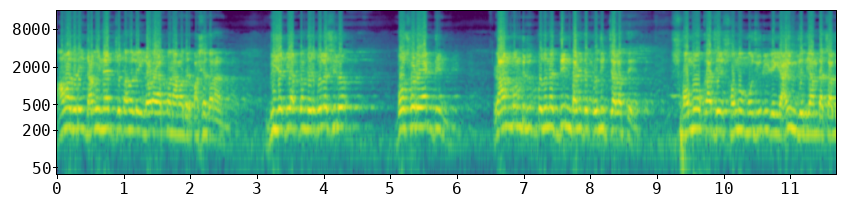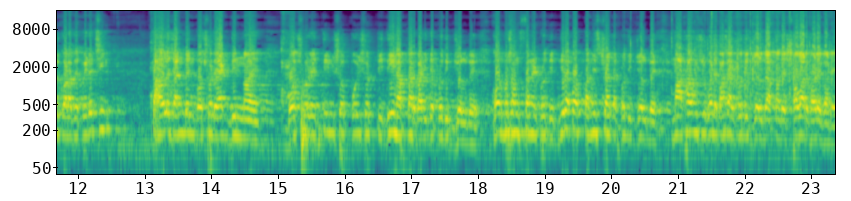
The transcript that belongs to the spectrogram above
আমাদের এই দাবি ন্যায্য, তাহলে এই লড়াই আপনারা আমাদের পাশে দাঁড়ান। বিজেপি আপনাদের বলেছিল, বছরে একদিন রাম মন্দির উদ্বোধনের দিন বাড়িতে প্রদীপ জ্বালাতে। সম কাজে সম মজুরির এই আইন যদি আমরা চালু করাতে পেরেছি তাহলে জানবেন বছরে একদিন নয়, বছরে তিনশো পঁয়ষট্টি দিন আপনার বাড়িতে প্রদীপ জ্বলবে। কর্মসংস্থানের প্রদীপ, নিরাপত্তা, নিশ্চয়তার প্রদীপ জ্বলবে। মাথা উঁচু করে বাসার প্রদীপ জ্বলবে আপনাদের সবার ঘরে ঘরে,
